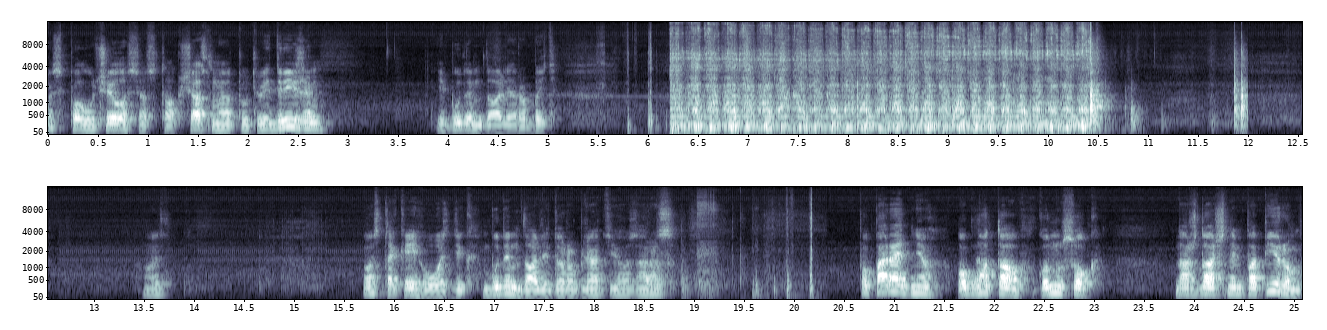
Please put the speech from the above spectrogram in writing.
Ось вийшло ось так. Зараз ми отут відріжемо і будемо далі робити. Ось, ось такий гвоздик. Будемо далі доробляти його зараз. Попередньо обмотав конусок наждачним папіром,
